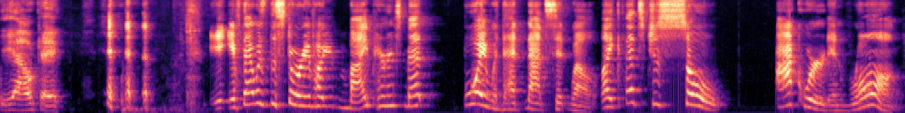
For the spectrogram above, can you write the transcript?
yeah, okay. if that was the story of how my parents met, boy, would that not sit well. Like, that's just so awkward and wrong.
